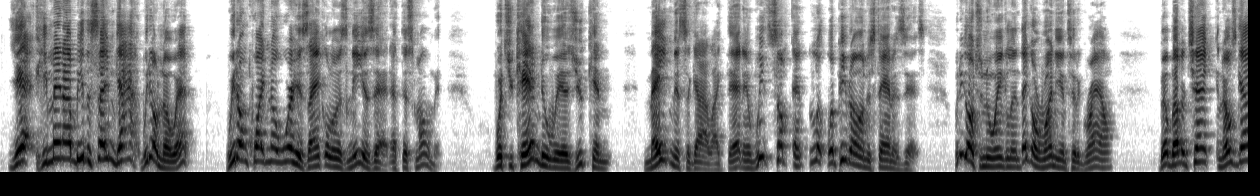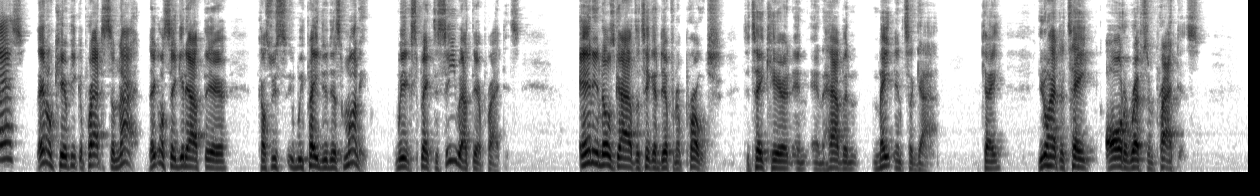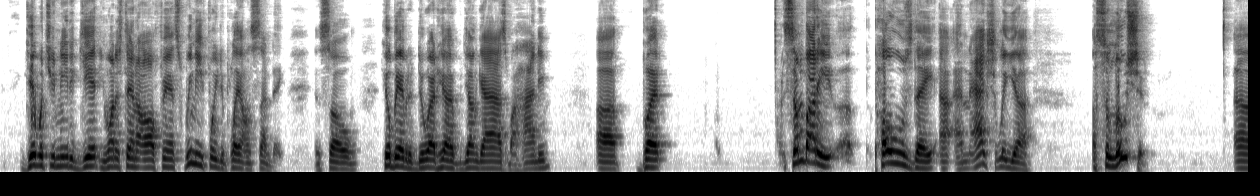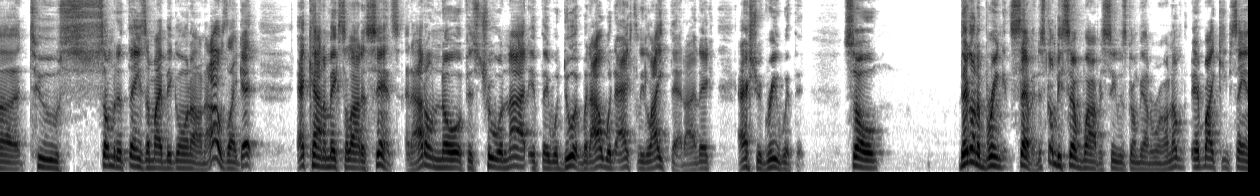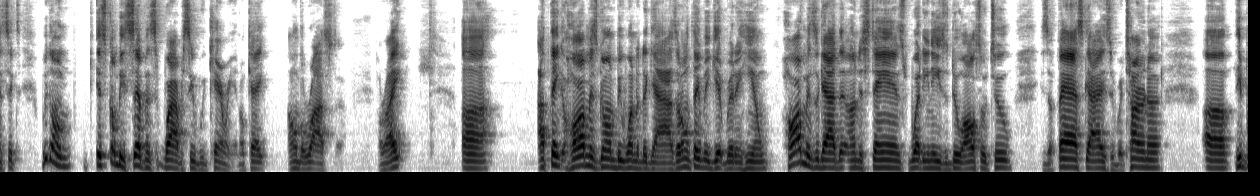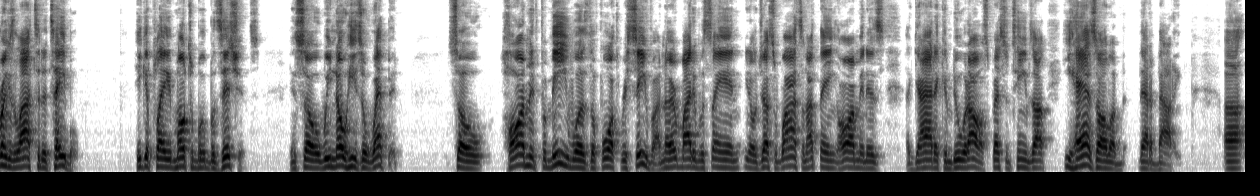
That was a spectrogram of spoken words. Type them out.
Yet he may not be the same guy. We don't know that. We don't quite know where his ankle or his knee is at at this moment. What you can do is you can maintenance a guy like that, and we some and look what people don't understand is this: when you go to New England, they gonna run you into the ground. Bill Belichick and those guys, they don't care if you can practice or not. They're gonna say get out there because we we paid you this money we expect to see you out there practice. Any of those guys will take a different approach to take care and, and having maintenance a guy. Okay. You don't have to take all the reps in practice. Get what you need to get. You understand the offense. We need for you to play on Sunday. And so he'll be able to do it. He'll have young guys behind him. Uh, but somebody uh, posed a, uh, an actually a, a solution uh, to some of the things that might be going on. I was like, that that kind of makes a lot of sense. And I don't know if it's true or not if they would do it, but I would actually like that. I actually agree with it. So they're going to bring seven. It's going to be seven wide receivers going to be on the run. I know everybody keeps saying six. We're going. To, It's going to be seven wide receivers carrying. Okay, on the roster. All right. Uh, I think Hardman's going to be one of the guys. I don't think we get rid of him. Hardman's a guy that understands what he needs to do. Also, too, he's a fast guy. He's a returner. Uh, he brings a lot to the table. He could play multiple positions. And so we know he's a weapon. So Hardman for me was the fourth receiver. I know everybody was saying, you know, Justin Watson. I think Hardman is a guy that can do it all. Special teams out. He has all of that about him. Uh,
